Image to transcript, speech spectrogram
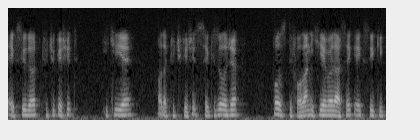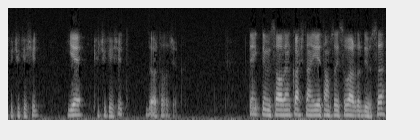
eksi 4 küçük eşit 2y o da küçük eşit 8 olacak. Pozitif olan 2'ye bölersek eksi 2 küçük eşit y küçük eşit 4 olacak. Denklemi sağlayan kaç tane y tam sayısı vardır diyorsa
